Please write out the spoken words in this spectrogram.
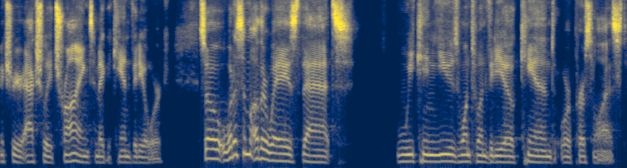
make sure you're actually trying to make a canned video work. So, what are some other ways that we can use one to one video canned or personalized?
